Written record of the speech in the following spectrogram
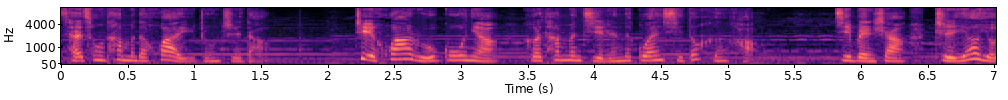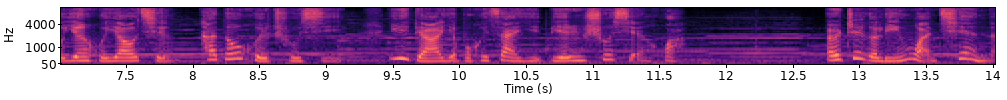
才从他们的话语中知道，这花如姑娘和他们几人的关系都很好，基本上只要有宴会邀请，她都会出席，一点儿也不会在意别人说闲话。而这个林婉倩呢？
